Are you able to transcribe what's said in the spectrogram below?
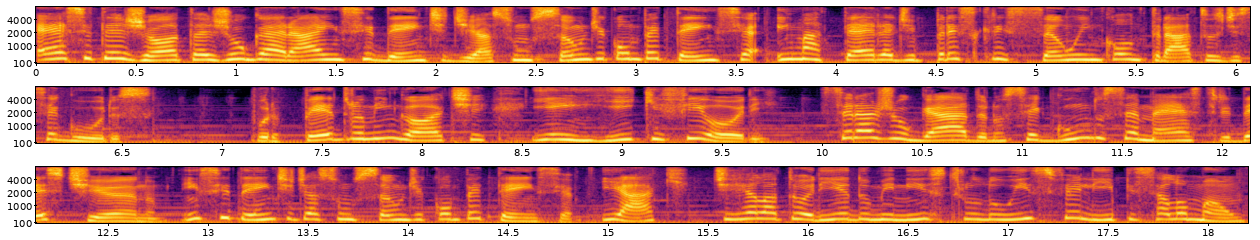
STJ julgará incidente de assunção de competência em matéria de prescrição em contratos de seguros. Por Pedro Mingotti e Henrique Fiore será julgado no segundo semestre deste ano incidente de assunção de competência, IAC, de relatoria do ministro Luiz Felipe Salomão,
